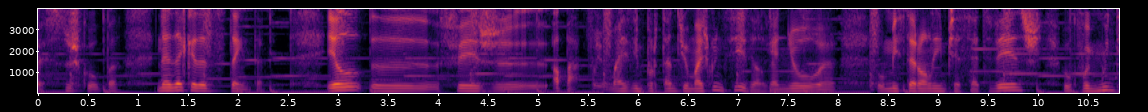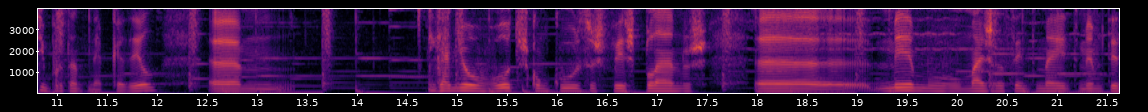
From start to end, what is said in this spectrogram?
peço desculpa, na década de 70. Ele uh, fez. Uh, opa, foi o mais importante e o mais conhecido. Ele ganhou uh, o Mr. Olympia sete vezes, o que foi muito importante na época dele. Um, ganhou outros concursos, fez planos Uh, mesmo mais recentemente, mesmo, ter,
